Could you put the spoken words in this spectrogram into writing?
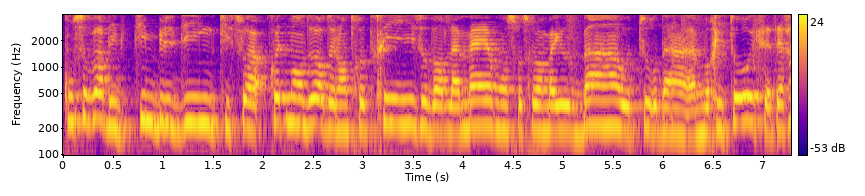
concevoir des team building qui soient complètement en dehors de l'entreprise, au bord de la mer, où on se retrouve en maillot de bain, autour d'un morito, etc.,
